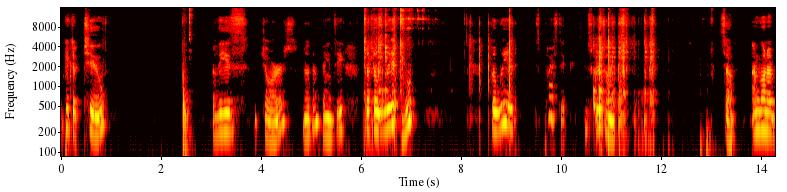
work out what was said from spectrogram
I picked up two of these jars, nothing fancy, but the lid, whoop, the lid is plastic and screws on. So, I'm going to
